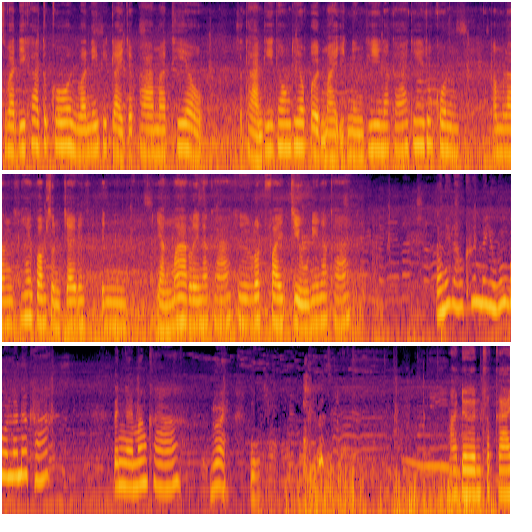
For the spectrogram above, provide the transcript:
สวัสดีค่ะทุกคน วันนี้พี่ไก่จะพามาเที่ยว สถานที่ท่องเที่ยวเปิดใหม่อีกหนึ่งที่นะคะ ที่ทุกคนกำลังให้ความสนใจเป็นเป็นอย่างมากเลยนะคะ คือรถไฟจิ๋วนี่นะคะ ตอนนี้เราขึ้นมาอยู่ข้างบนแล้วนะคะ เป็นไงมั่งคะเหนื่อยมาเดินสกาย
